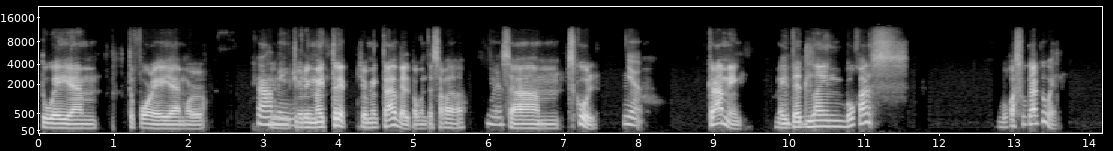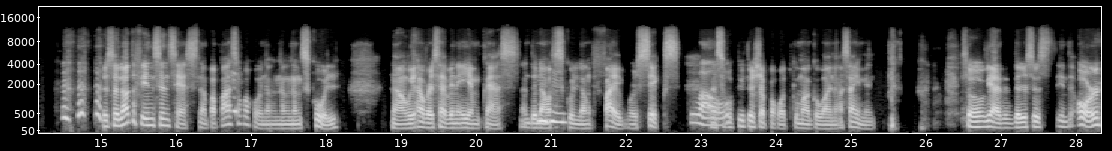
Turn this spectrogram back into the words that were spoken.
2 a.m. to 4 a.m. or yung Cramming. during my trip, during my travel, papunta sa Yeah. sa um, school. Yeah. Cramming. May Mhm. deadline bukas. Bukas ko gagawin. There's a lot of instances na papasok ako ng, ng, ng school na we have our 7 a.m. class. Andun ako sa Mhm. school lang 5 or 6. Wow. Nasa computer shop ako at gumagawa ng assignment. so yeah, there's this, in the, or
